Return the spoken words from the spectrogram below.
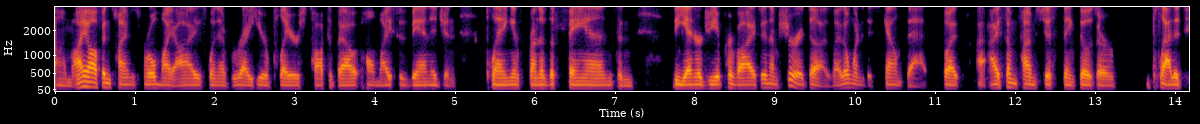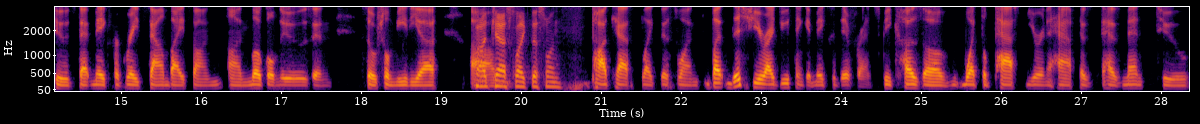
Um, I oftentimes roll my eyes whenever I hear players talk about home ice advantage and playing in front of the fans and the energy it provides. And I'm sure it does. I don't want to discount that. But I, I sometimes just think those are platitudes that make for great sound bites on on local news and social media. Podcasts um, like this one. Podcasts like this one. But this year I do think it makes a difference because of what the past year and a half has has meant to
